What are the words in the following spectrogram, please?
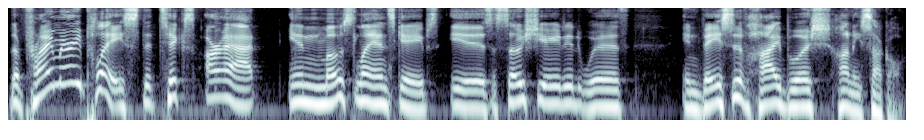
the primary place that ticks are at in most landscapes is associated with invasive high bush honeysuckle.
